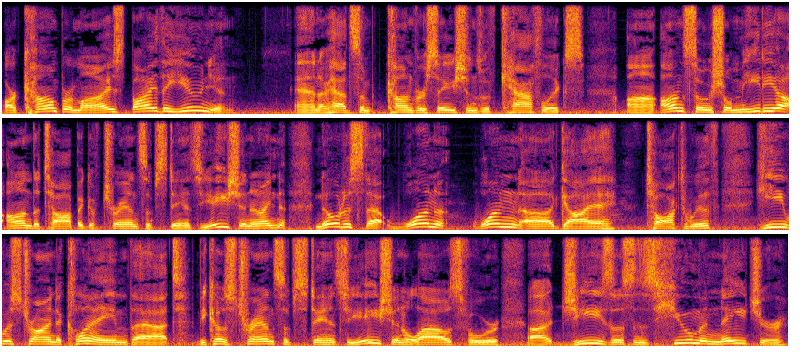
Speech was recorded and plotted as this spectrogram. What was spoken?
are compromised by the union. And I've had some conversations with Catholics uh, on social media on the topic of transubstantiation, and I n- noticed that one one uh, guy talked with, he was trying to claim that because transubstantiation allows for uh, Jesus' human nature,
